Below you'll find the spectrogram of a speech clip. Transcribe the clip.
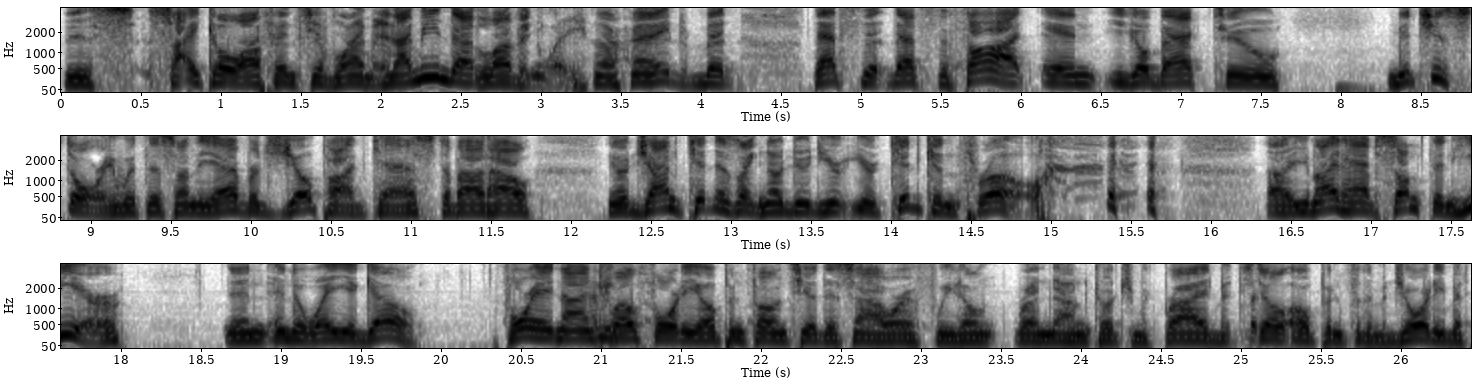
this psycho offensive lineman, and I mean that lovingly. All right, but that's the that's the thought, and you go back to Mitch's story with this on the Average Joe podcast about how you know John Kitten is like, no, dude, your your kid can throw. uh, you might have something here, and and away you go. 489 1240 open phones here this hour if we don't run down Coach McBride, but still open for the majority. But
